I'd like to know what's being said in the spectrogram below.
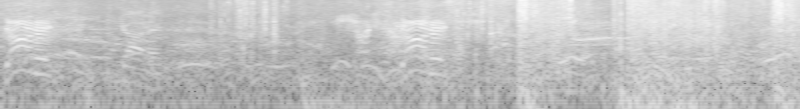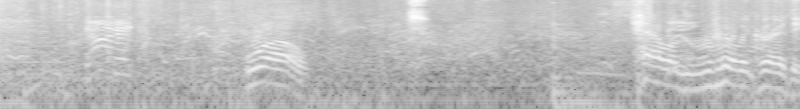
Got it! Got it. Got it! Got it! Whoa. That was really crazy.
